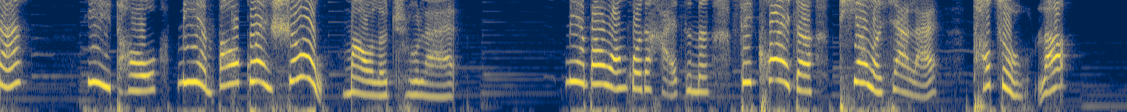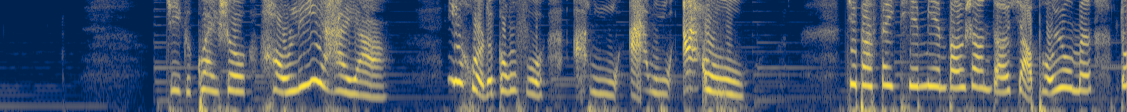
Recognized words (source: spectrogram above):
然，一头面包怪兽冒了出来，面包王国的孩子们飞快地跳了下来，逃走了。这个怪兽好厉害呀！一会儿的功夫，啊呜啊呜啊呜，就把飞天面包上的小朋友们都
